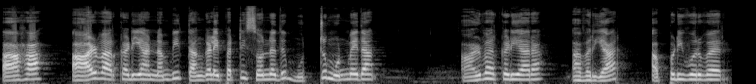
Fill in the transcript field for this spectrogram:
ஆஹா ஆழ்வார்க்கடியான் நம்பி தங்களைப் பற்றி சொன்னது முற்றும் உண்மைதான். ஆழ்வார்க்கடியாரா? அவர் யார்? அப்படி ஒருவர்.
